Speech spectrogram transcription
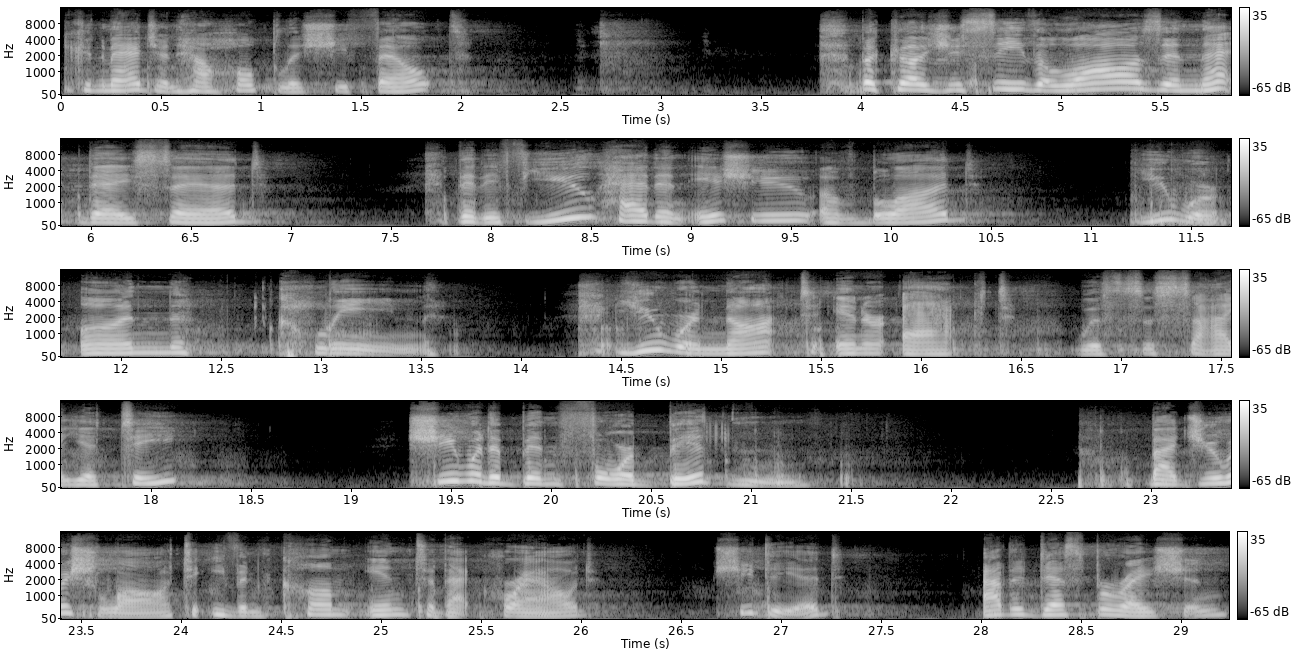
You can imagine how hopeless she felt. Because you see, the laws in that day said that if you had an issue of blood, you were unclean. You were not to interact with society. She would have been forbidden by Jewish law to even come into that crowd. She did, out of desperation.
